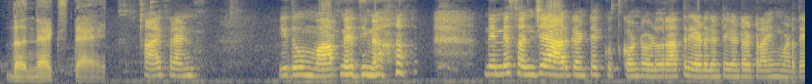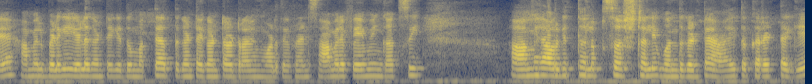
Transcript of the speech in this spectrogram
The next day hi friend ಇದು ಮಾರನೇ ದಿನ. ನಿನ್ನೆ ಸಂಜೆ ಆರು ಗಂಟೆಗೆ ಕುತ್ಕೊಂಡವಳು. ರಾತ್ರಿ ಎರಡು ಗಂಟೆ ಗಂಟ ಡ್ರಾಯಿಂಗ್ ಮಾಡಿದೆ. ಆಮೇಲೆ ಬೆಳಗ್ಗೆ ಏಳು ಗಂಟೆಗೆ ಇದು ಮತ್ತೆ ಹತ್ತು ಗಂಟೆ ಗಂಟ ಡ್ರಾಯಿಂಗ್ ಮಾಡಿದೆ ಫ್ರೆಂಡ್ಸ್ ಆಮೇಲೆ ಫೇಮಿಂಗ್ ಹಾಕ್ಸಿ ಆಮೇಲೆ ಅವ್ರಿಗೆ ತಲುಪಿಸೋ ಅಷ್ಟರಲ್ಲಿ ಒಂದು ಗಂಟೆ ಆಯಿತು ಕರೆಕ್ಟಾಗಿ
